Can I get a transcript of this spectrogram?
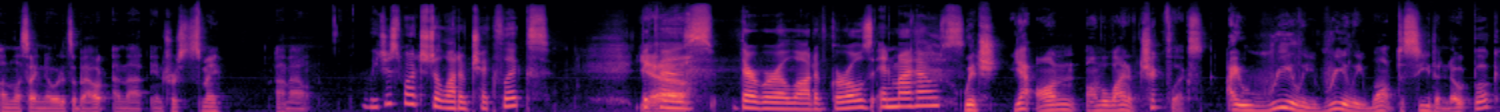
unless I know what it's about and that interests me, I'm out. We just watched a lot of chick flicks Yeah. because there were a lot of girls in my house. Which, yeah, on on the line of chick flicks, I really, really want to see the Notebook,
